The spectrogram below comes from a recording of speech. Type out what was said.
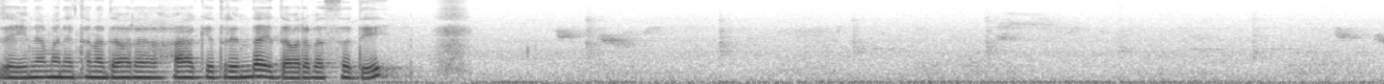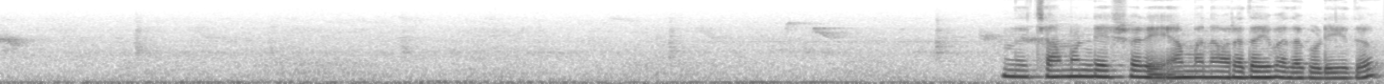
ಜೈನ ಮನೆತನದವರ ಆಗಿದ್ದರಿಂದ ಇದ್ದವರ ಬಸದಿ. ಚಾಮುಂಡೇಶ್ವರಿ ಅಮ್ಮನವರ ದೈವದ ಗುಡಿ ಇದು.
